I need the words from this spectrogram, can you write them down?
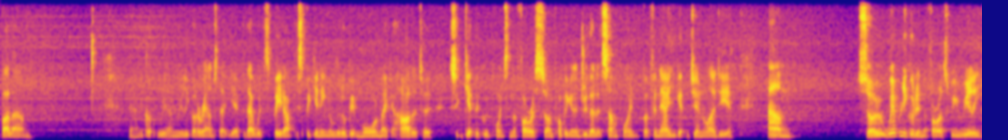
but um, we haven't got we haven't really got around to that yet. But that would speed up this beginning a little bit more and make it harder to, to get the good points in the forest. So I'm probably going to do that at some point. But for now, you get the general idea. Um, so we're pretty good in the forest. We really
